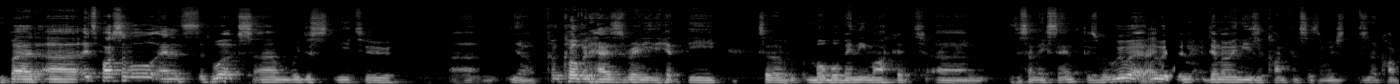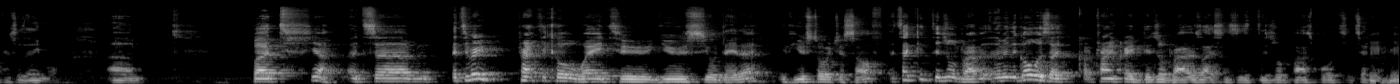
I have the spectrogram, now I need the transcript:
But uh, it's possible and it's, it works. Um, we just need to, um, you know, COVID has really hit the sort of mobile vending market um, to some extent because we, we, were right. we were demoing these at conferences and we just there's no conferences anymore. Um, but yeah, it's um, it's a very practical way to use your data if you store it yourself. It's like a digital driver. I mean, the goal is like try and create digital driver's licenses, digital passports, etc. Mm-hmm.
